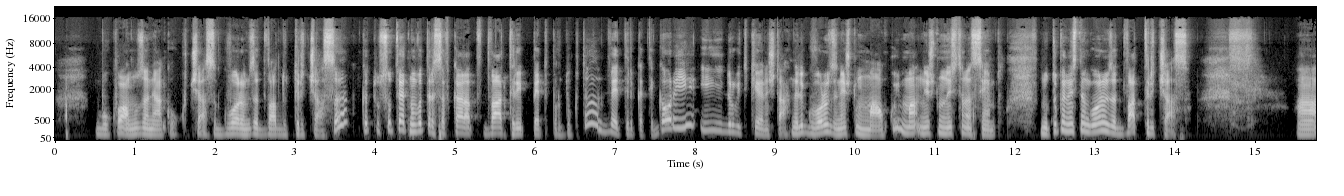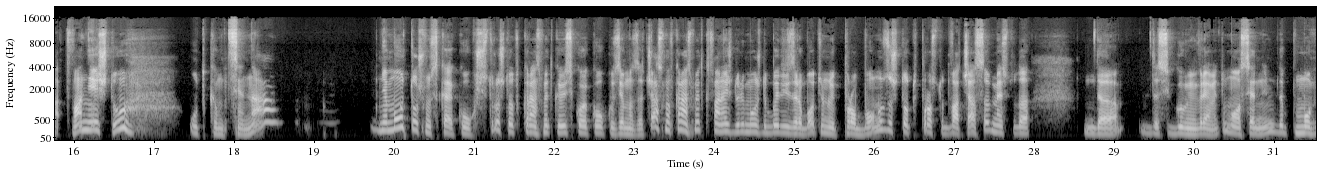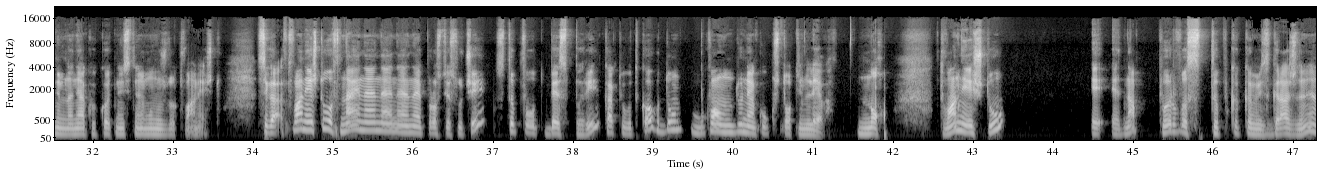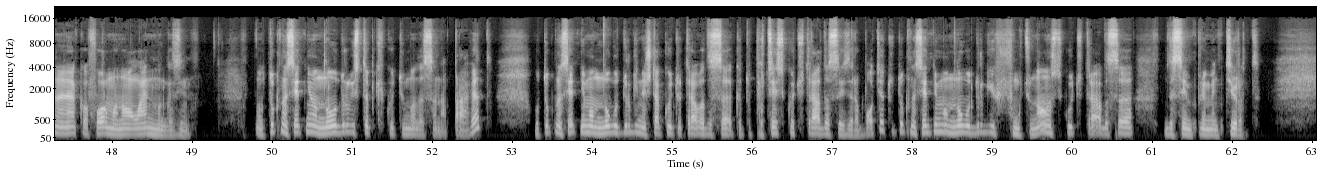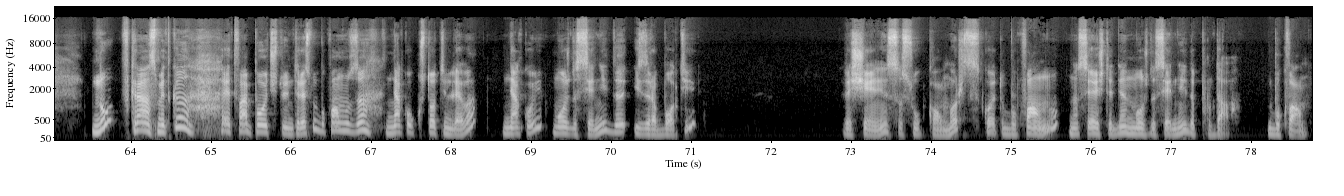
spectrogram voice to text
буквално за няколко часа. Говорим за 2 до 3 часа, като съответно вътре се вкарат 2, 3, 5 продукта, 2-3 категории и други такива неща. Нали, говорим за нещо малко и нещо наистина семпл. Но тук наистина говорим за 2-3 часа. А, това нещо от към цена не мога точно да се каже колко ще струва, защото в крайна сметка виси кой колко взема за час, но в крайна сметка това нещо дори може да бъде изработено и пробоно, защото просто 2 часа, вместо да, да, да си губим времето, може да седнем да помогнем на някой, който наистина има нужда от това нещо. Сега, това нещо в най-най-най-най-простия случай стъпва от без пари, както го такова, до, буквално до няколко стотин лева. Но това нещо е една първа стъпка към изграждане на някаква форма на онлайн магазин. От тук насетне има много други стъпки, които има да се направят. От тук насетне има много други неща, които трябва да са, като процеси, които трябва да се изработят. От тук насетне има много други функционалности, които трябва да, са, да се имплементират. Но, в крайна сметка, е, това е повечето интересно. Буквално за няколко стотин лева някой може да седне да изработи решение с WooCommerce, което буквално на следващия ден може да седне и да продава. Буквално.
